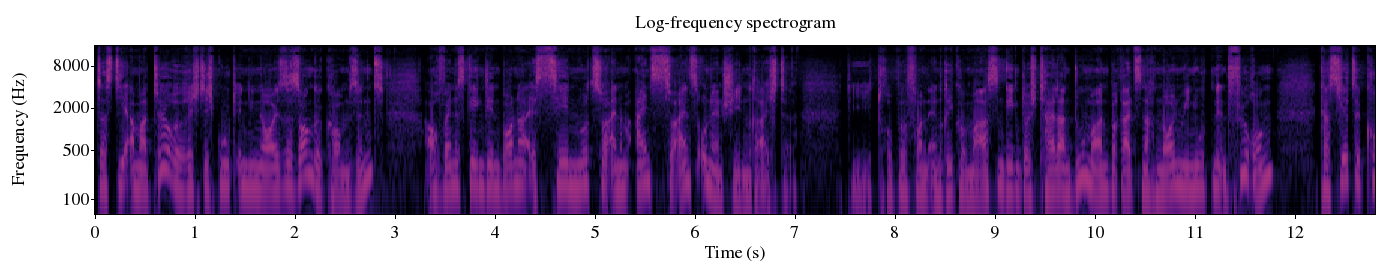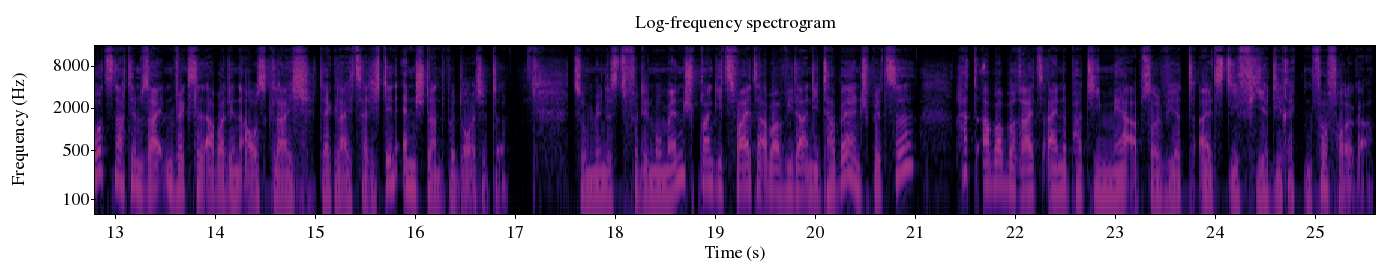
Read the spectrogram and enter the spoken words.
dass die Amateure richtig gut in die neue Saison gekommen sind, auch wenn es gegen den Bonner SC nur zu einem 1 zu 1 Unentschieden reichte. Die Truppe von Enrico Maaßen ging durch Thailand Duman bereits nach neun Minuten in Führung, kassierte kurz nach dem Seitenwechsel aber den Ausgleich, der gleichzeitig den Endstand bedeutete. Zumindest für den Moment sprang die zweite aber wieder an die Tabellenspitze, hat aber bereits eine Partie mehr absolviert als die vier direkten Verfolger.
